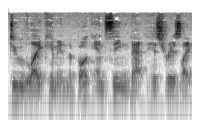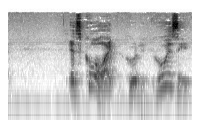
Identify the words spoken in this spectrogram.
do like him in the book, and seeing that history is like, it's cool. Like, who who is he?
